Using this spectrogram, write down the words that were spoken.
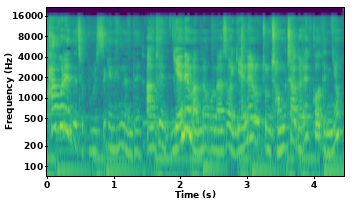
타 브랜드 제품을 쓰긴 했는데 아무튼 얘네 만나고 나서 얘네로 좀 정착을 했거든요.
